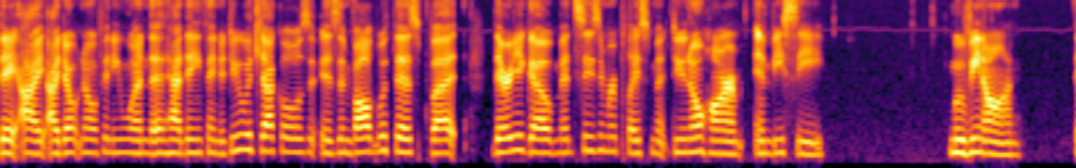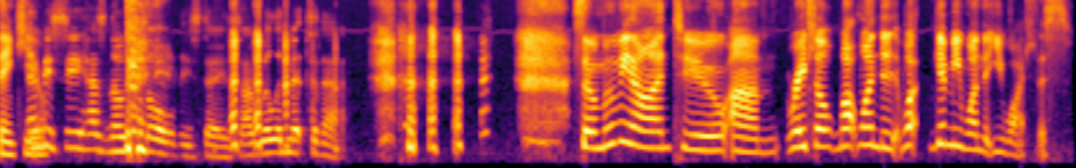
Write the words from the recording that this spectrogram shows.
They I I don't know if anyone that had anything to do with Jekyll is, is involved with this, but there you go, mid-season replacement. Do no harm. NBC. Moving on. Thank you. NBC has no soul these days. I will admit to that. So moving on to um, Rachel, what one did what? Give me one that you watched this.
